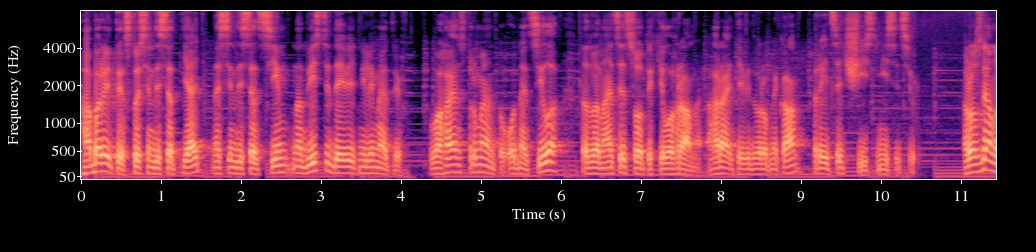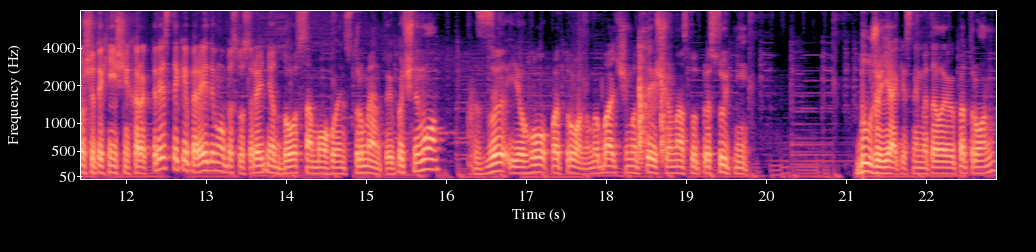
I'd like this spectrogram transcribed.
Габарити 175 на 77 на 209 мм. Вага інструменту 1,12 кг. Гарантія від виробника 36 місяців. Розглянувши технічні характеристики, перейдемо безпосередньо до самого інструменту і почнемо з його патрону. Ми бачимо те, що у нас тут присутній дуже якісний металевий патрон,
